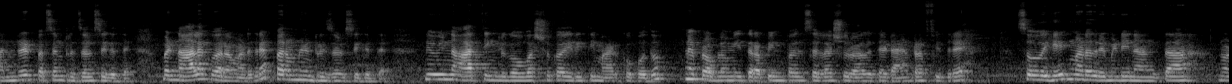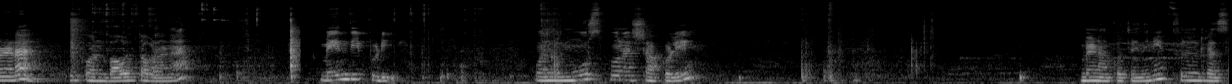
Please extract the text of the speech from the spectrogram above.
ಹಂಡ್ರೆಡ್ ಪರ್ಸೆಂಟ್ ರಿಸಲ್ಟ್ ಸಿಗುತ್ತೆ. ಬಟ್ ನಾಲ್ಕು ವಾರ ಮಾಡಿದ್ರೆ ಪರ್ಮನೆಂಟ್ ರಿಸಲ್ಟ್ ಸಿಗುತ್ತೆ. ನೀವು ಇನ್ನು ಆರು ತಿಂಗಳಿಗೋ ವರ್ಷಕ್ಕೋ ಈ ರೀತಿ ಮಾಡ್ಕೋಬೋದು. ಪ್ರಾಬ್ಲಮ್ ಈ ಥರ ಪಿಂಪಲ್ಸ್ ಎಲ್ಲ ಶುರು ಆಗುತ್ತೆ ಡ್ಯಾಂಡ್ರಫ್ ಇದ್ದರೆ ಸೊ ಹೇಗೆ ಮಾಡೋದು ರೆಮಿಡಿನ ಅಂತ ನೋಡೋಣ. ಒಂದು ಬೌಲ್ ತೊಗೊಳ್ಳೋಣ ಮೆಹಂದಿ ಪುಡಿ. ಒಂದು ಮೂರು ಸ್ಪೂನಷ್ಟು ಹಾಕೊಳ್ಳಿ. ಬೆಣ್ಣೆ ಹಾಕೋತಾ ಇದ್ದೀನಿ. ಫುಲ್ ರಸ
